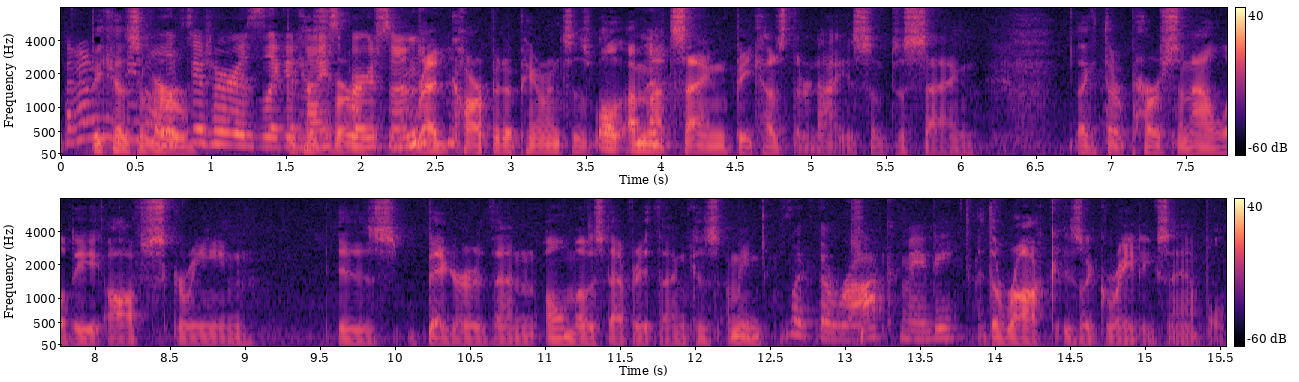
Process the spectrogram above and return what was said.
but I don't Because think of her- looked at her as like a nice person. red carpet appearances. Well, I'm not saying because they're nice. I'm just saying, like their personality off screen is bigger than almost everything. Because I mean, like The Rock, maybe. The Rock is a great example.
